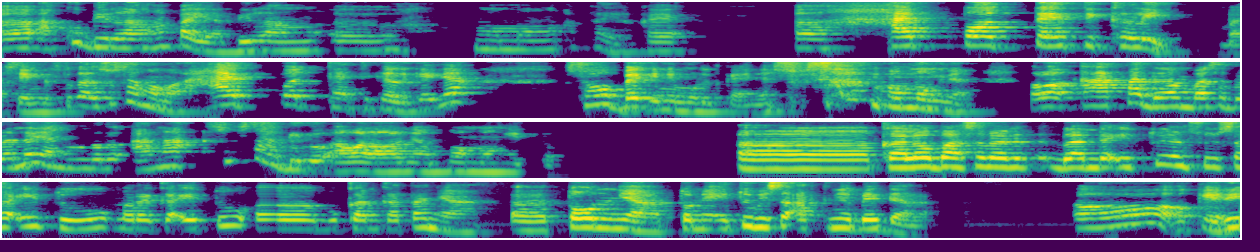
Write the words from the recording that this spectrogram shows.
uh, aku bilang apa ya? Bilang uh, ngomong apa ya? Kayak uh, hypothetically. Bahasa Inggris itu kan susah ngomong. Hypothetically. Kayaknya sobek ini mulut kayaknya. Susah ngomongnya. Kalau kata dalam bahasa Belanda yang menurut anak susah dulu awal-awalnya ngomong itu. Uh, kalau bahasa Belanda itu yang susah itu mereka itu uh, bukan katanya uh, tonnya tonnya itu bisa artinya beda Oh, oke. Okay. Jadi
